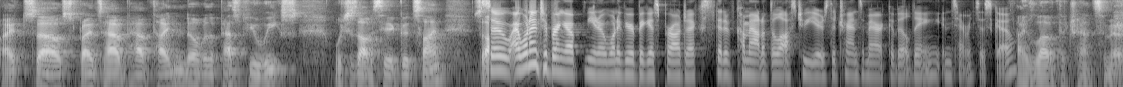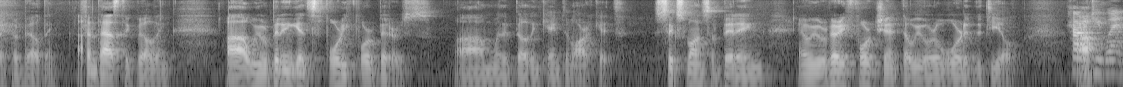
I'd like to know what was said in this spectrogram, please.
right? So spreads have have tightened over the past few weeks, which is obviously a good sign. So, so I wanted to bring up, you know, one of your biggest projects that have come out of the last two years, the Transamerica building in San Francisco. I love the Transamerica building. Fantastic building. Uh, we were bidding against 44 bidders um, when the building came to market. Six months of bidding, and we were very fortunate that we were awarded the deal. How did uh, you win?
